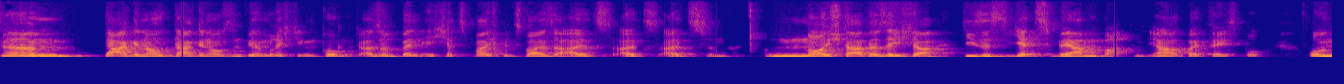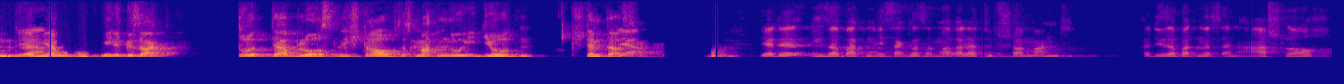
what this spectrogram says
ähm, da, genau, da genau sind wir im richtigen Punkt. Also wenn ich jetzt beispielsweise als, als, als Neustarter sehe ich ja dieses Jetzt-Werben-Button, ja, bei Facebook. Und äh, ja. äh, mir haben viele gesagt, drück da bloß nicht drauf, das machen nur Idioten. Stimmt das? Ja, ja der, dieser Button, ich sage das immer relativ charmant, äh, dieser Button ist ein Arschloch.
